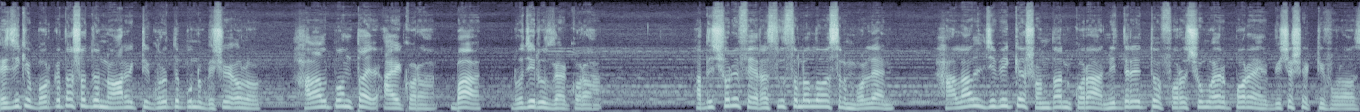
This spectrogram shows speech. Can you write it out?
রেজিকে বরকত আসার জন্য আরেকটি গুরুত্বপূর্ণ বিষয় হলো হালাল পন্থায় আয় করা বা রুজি রোজগার করা। হাদিস শরীফে রাসুল সাল্লাহ সাল্লাম বললেন হালাল জীবিকা সন্ধান করা নির্ধারিত ফরজসমূহের পরে বিশেষ একটি ফরজ।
